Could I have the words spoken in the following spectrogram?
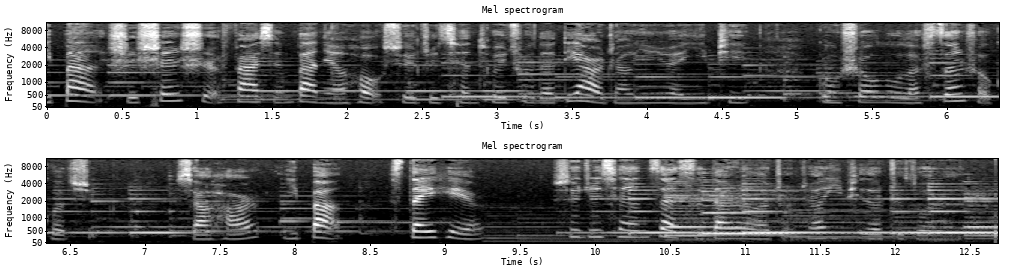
一半是绅士发行半年后，薛之谦推出的第二张音乐 EP，共收录了三首歌曲。小孩一半，Stay Here，薛之谦再次担任了整张 EP 的制作人。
